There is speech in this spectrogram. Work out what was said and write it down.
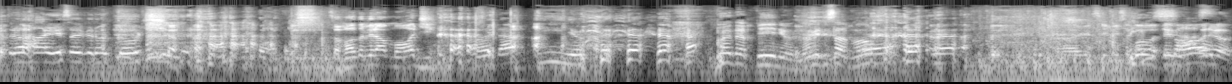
Entrou a Raíssa e virou coach. Só falta virar mod. Banda Pinho. Banda Pinho, nome de sabão. Pô, teve- olha,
